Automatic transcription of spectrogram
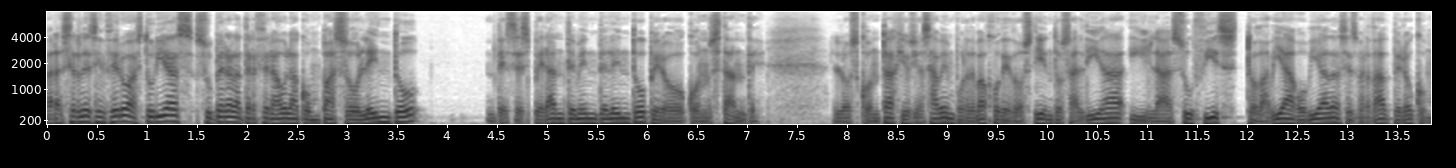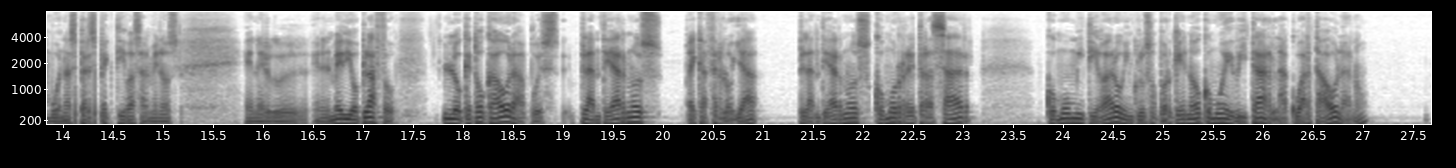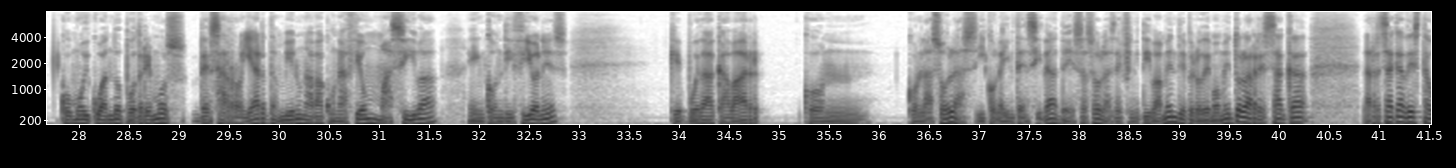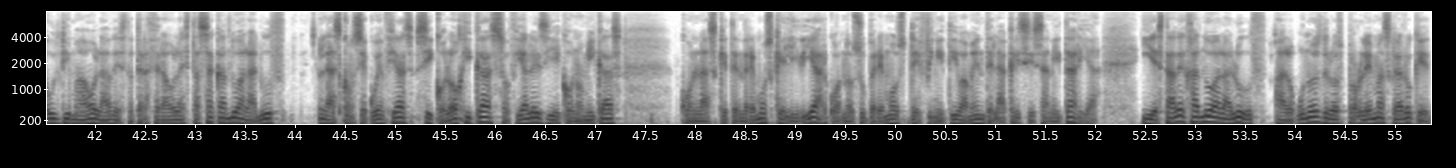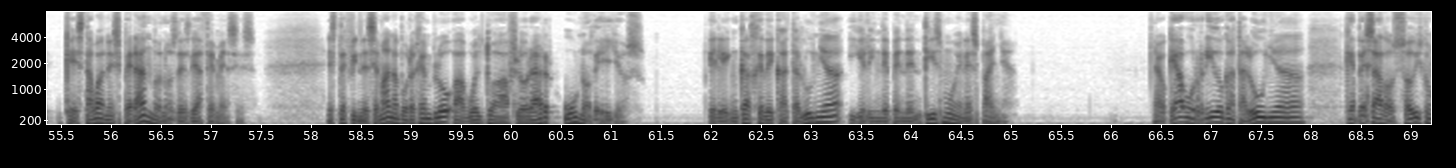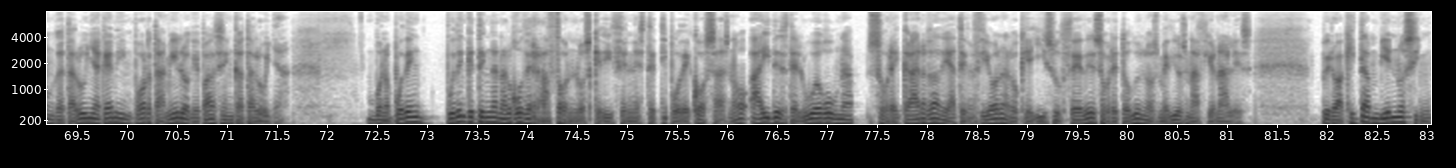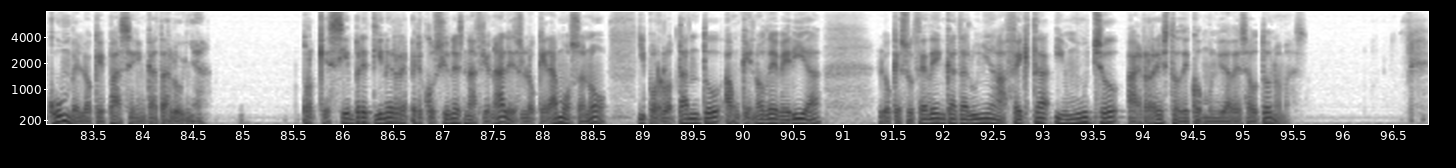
Para serle sincero, Asturias supera la tercera ola con paso lento, desesperantemente lento, pero constante. Los contagios, ya saben, por debajo de 200 al día y las UCIs todavía agobiadas, es verdad, pero con buenas perspectivas, al menos en el, en el medio plazo. Lo que toca ahora, pues plantearnos, hay que hacerlo ya, plantearnos cómo retrasar, cómo mitigar o incluso, ¿por qué no?, cómo evitar la cuarta ola, ¿no? Cómo y cuándo podremos desarrollar también una vacunación masiva en condiciones que pueda acabar con, con las olas y con la intensidad de esas olas definitivamente, pero de momento la resaca la resaca de esta última ola, de esta tercera ola está sacando a la luz las consecuencias psicológicas, sociales y económicas con las que tendremos que lidiar cuando superemos definitivamente la crisis sanitaria. Y está dejando a la luz algunos de los problemas, claro, que, que estaban esperándonos desde hace meses. Este fin de semana, por ejemplo, ha vuelto a aflorar uno de ellos, el encaje de Cataluña y el independentismo en España. qué aburrido Cataluña, qué pesados sois con Cataluña, qué me importa a mí lo que pase en Cataluña bueno, pueden, pueden que tengan algo de razón los que dicen este tipo de cosas, ¿no? Hay desde luego una sobrecarga de atención a lo que allí sucede, sobre todo en los medios nacionales. Pero aquí también nos incumbe lo que pase en Cataluña. Porque siempre tiene repercusiones nacionales, lo queramos o no. Y por lo tanto, aunque no debería, lo que sucede en Cataluña afecta y mucho al resto de comunidades autónomas.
